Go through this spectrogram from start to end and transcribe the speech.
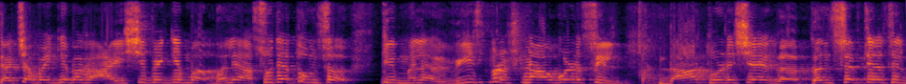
त्याच्यापैकी बघा ऐंशी पैकी भले असू द्या तुमचं की मला वीस प्रश्न अवघड असतील दहा थोडेसे कन्सेप्ट असतील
